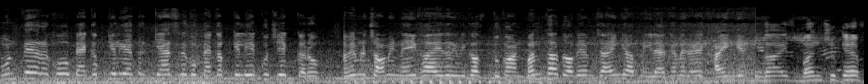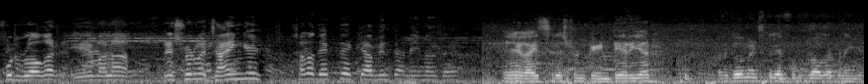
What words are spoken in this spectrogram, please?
फ़ोन पे रखो बैकअप के लिए फिर कैश रखो बैकअप के लिए कुछ एक करो। अभी हमने चाउमीन नहीं खाया इधर बिकॉज़ दुकान बंद था तो अभी हम जाएँगे अपने इलाके में जाके खाएँगे। गाइस बन चुके हैं फ़ूड ब्लॉगर ये वाला रेस्टोरेंट में जाएँगे। चलो देखते हैं क्या मिलता है नहीं मिलता है। ये गाइस रेस्टोरेंट के इंटीरियर अभी दो मिनट्स के लिए फ़ूड ब्लॉगर बनेंगे।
